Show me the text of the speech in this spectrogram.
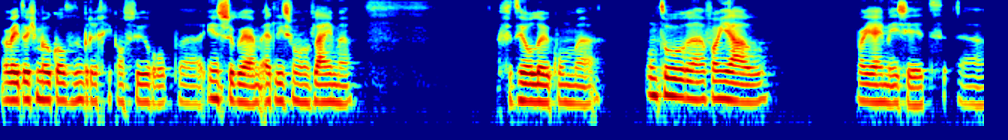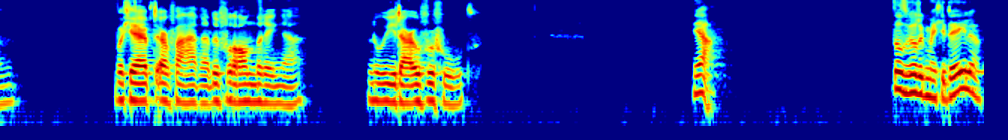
Maar weet dat je me ook altijd een berichtje kan sturen op uh, Instagram, Lies van Vlijmen. Ik vind het heel leuk om, uh, om te horen van jou, waar jij mee zit. Ehm, wat jij hebt ervaren, de veranderingen en hoe je je daarover voelt. Ja, dat wil ik met je delen.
